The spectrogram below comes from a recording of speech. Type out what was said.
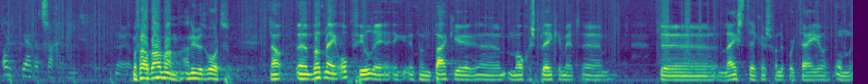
Oh, ja, dat zag ik niet. Mevrouw Bouwman, aan u het woord. Nou, eh, wat mij opviel, eh, ik heb een paar keer eh, mogen spreken met de lijsttrekkers van de partijen onder,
